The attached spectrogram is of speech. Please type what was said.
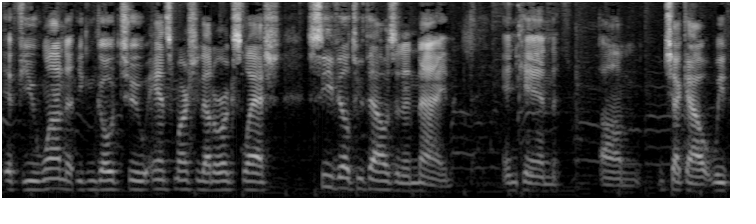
if you want you can go to antsmarching.org slash Cville 2009 and you can um, check out, we,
